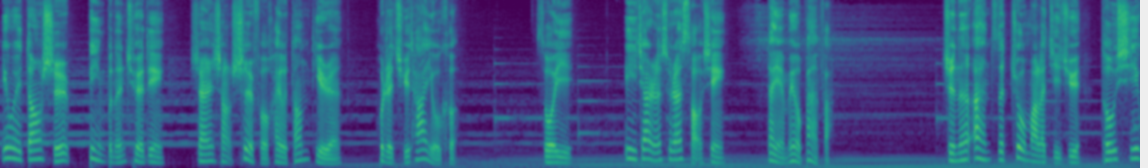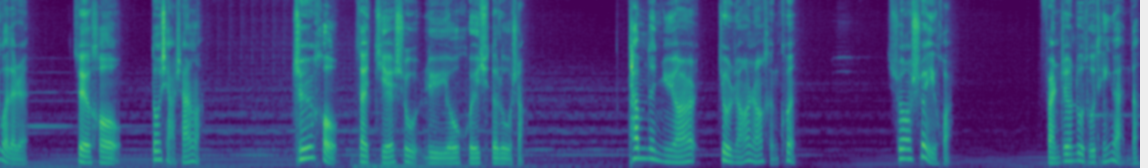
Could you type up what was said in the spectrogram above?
因为当时并不能确定山上是否还有当地人或者其他游客，所以。一家人虽然扫兴，但也没有办法，只能暗自咒骂了几句偷西瓜的人，最后都下山了。之后，在结束旅游回去的路上，他们的女儿就嚷嚷很困，说要睡一会儿。反正路途挺远的，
